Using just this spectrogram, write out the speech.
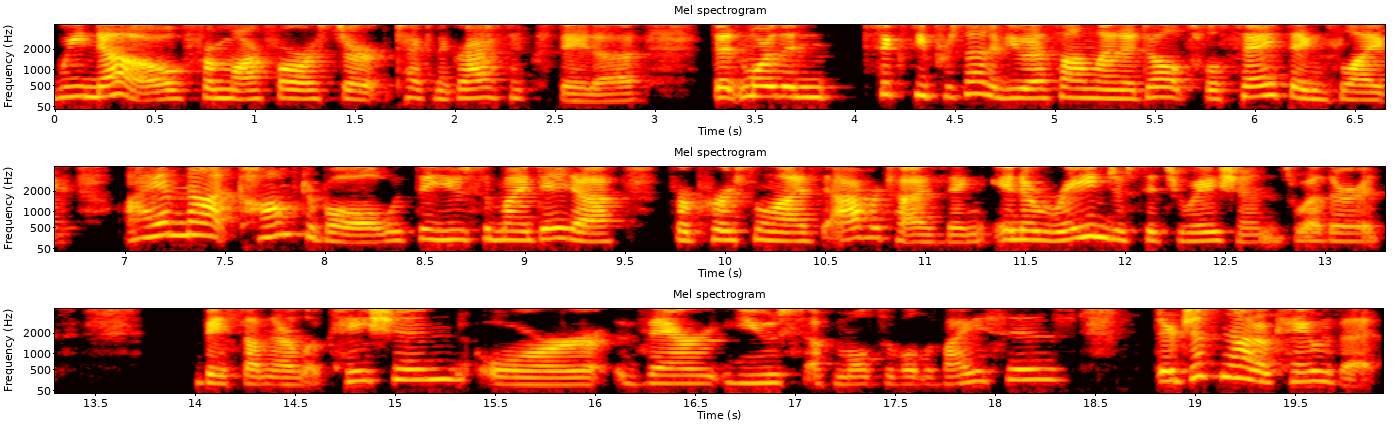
We know from our Forrester technographics data that more than 60% of US online adults will say things like, I am not comfortable with the use of my data for personalized advertising in a range of situations, whether it's based on their location or their use of multiple devices. They're just not okay with it.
